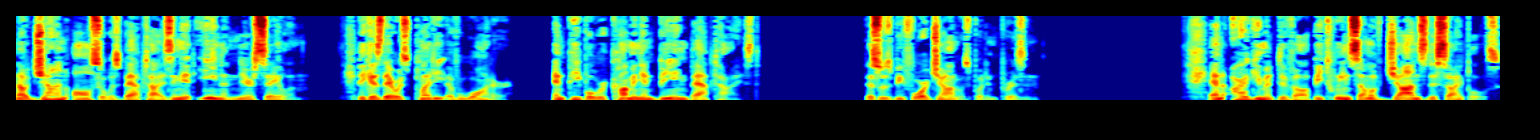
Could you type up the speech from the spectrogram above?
Now john also was baptizing at aenon near salim because there was plenty of water and people were coming and being baptized. This was before john was put in prison. An argument developed between some of john's disciples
